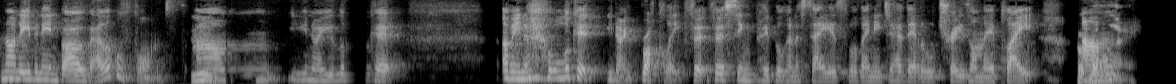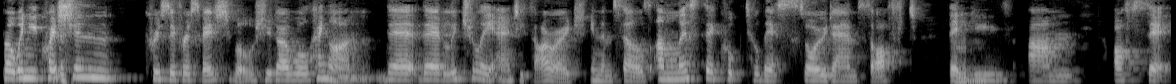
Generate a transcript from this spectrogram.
not even in bioavailable forms. Mm. Um, you know, you look at. I mean, look at you know broccoli. First thing people are going to say is, well, they need to have their little trees on their plate. but um, why? But when you question cruciferous vegetables, you go, well, hang on, they're they're literally anti-thyroid in themselves, unless they're cooked till they're so damn soft that Mm. you've um, offset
